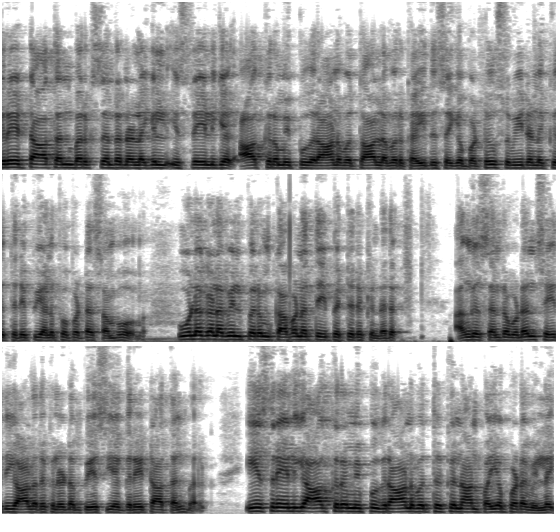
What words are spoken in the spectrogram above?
கிரேட்டா தன்பர்க் சென்ற நிலையில் இஸ்ரேலிய ஆக்கிரமிப்பு இராணுவத்தால் அவர் கைது செய்யப்பட்டு ஸ்வீடனுக்கு திருப்பி அனுப்பப்பட்ட சம்பவம் உலகளவில் பெரும் கவனத்தை பெற்றிருக்கின்றது. அங்கு சென்றவுடன் செய்தியாளர்களிடம் பேசிய கிரேட்டா தன்பர்க் இஸ்ரேலிய ஆக்கிரமிப்பு இராணுவத்துக்கு நான் பயப்படவில்லை.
